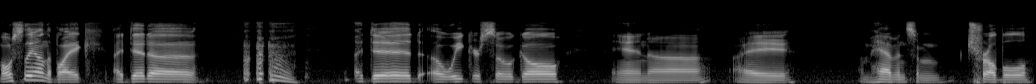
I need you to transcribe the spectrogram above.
Mostly on the bike. I did a, I did a week or so ago, and uh, I, I'm having some trouble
